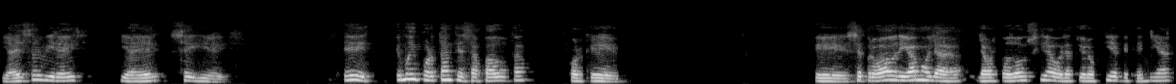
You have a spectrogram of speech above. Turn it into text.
y a él serviréis y a él seguiréis. Es, es muy importante esa pauta porque eh, se probaba, digamos, la, ortodoxia o la teología que tenía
